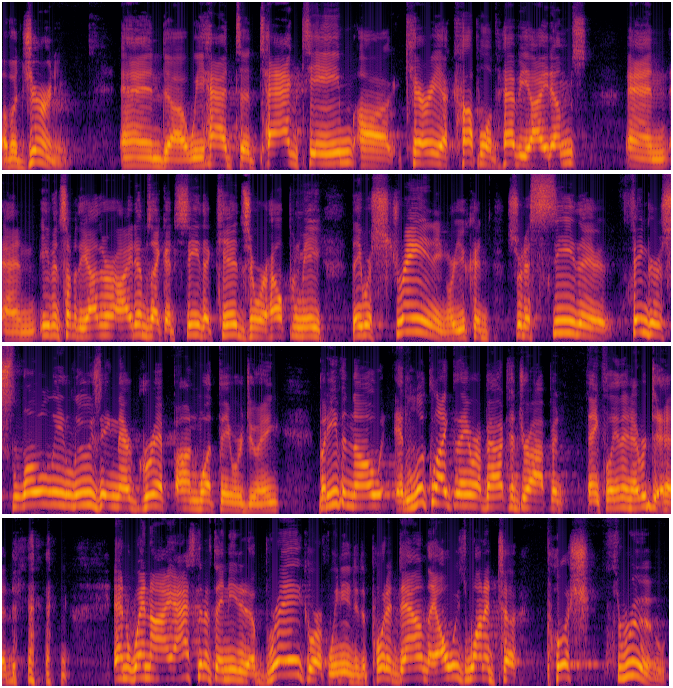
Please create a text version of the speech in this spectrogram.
of a journey. And uh, we had to tag team, uh, carry a couple of heavy items. And, and even some of the other items, I could see the kids who were helping me, they were straining, or you could sort of see their fingers slowly losing their grip on what they were doing. But even though it looked like they were about to drop it, thankfully they never did. And when I asked them if they needed a break or if we needed to put it down, they always wanted to push through.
